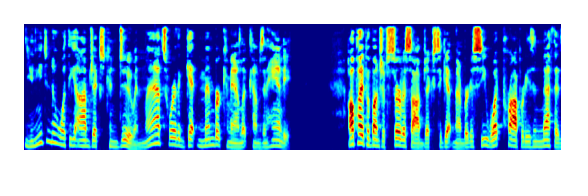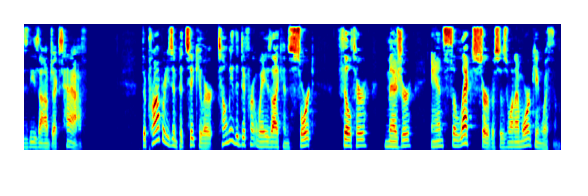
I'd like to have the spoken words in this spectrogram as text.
you need to know what the objects can do, and that's where the getMember commandlet comes in handy. I'll pipe a bunch of service objects to getMember to see what properties and methods these objects have. The properties in particular tell me the different ways I can sort, filter, measure, and select services when I'm working with them.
